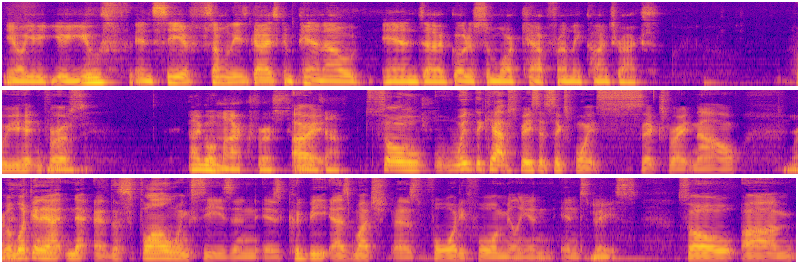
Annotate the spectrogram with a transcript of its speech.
you know, your, your youth and see if some of these guys can pan out and uh, go to some more cap-friendly contracts? Who are you hitting first? I go Mark first. All right. So with the cap space at six point six right now, we're looking at, ne- at this following season is could be as much as forty four million in space. So um,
